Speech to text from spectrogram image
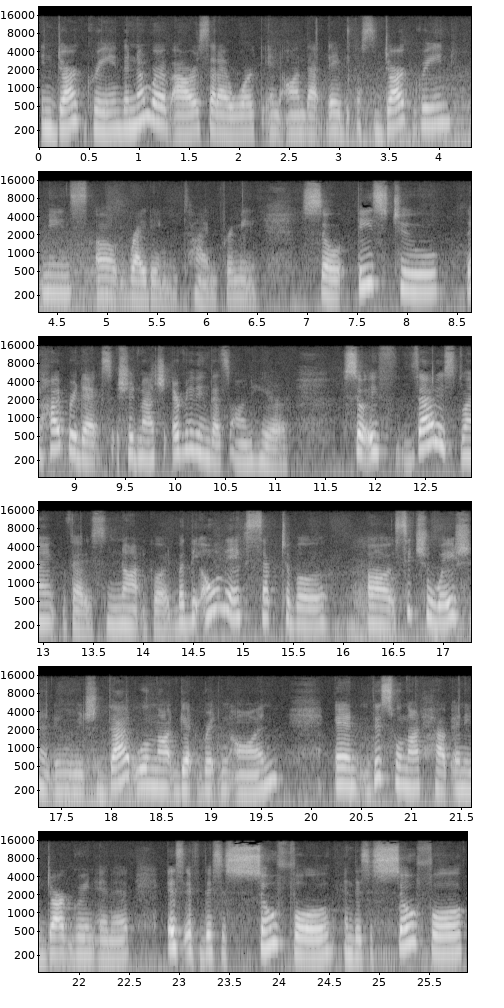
in dark green the number of hours that I worked in on that day because dark green means uh, writing time for me. So these two, the Hyperdex should match everything that's on here. So if that is blank, that is not good. But the only acceptable uh, situation in which that will not get written on and this will not have any dark green in it is if this is so full and this is so full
